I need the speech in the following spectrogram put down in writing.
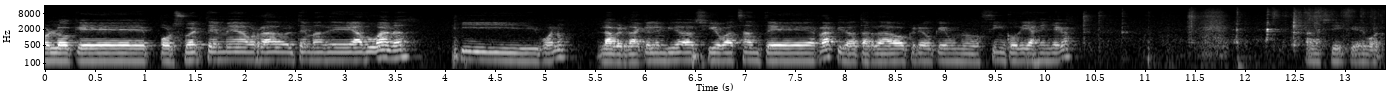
por lo que por suerte me he ahorrado el tema de aduanas y bueno, la verdad que el envío ha sido bastante rápido, ha tardado creo que unos 5 días en llegar. Así que bueno.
